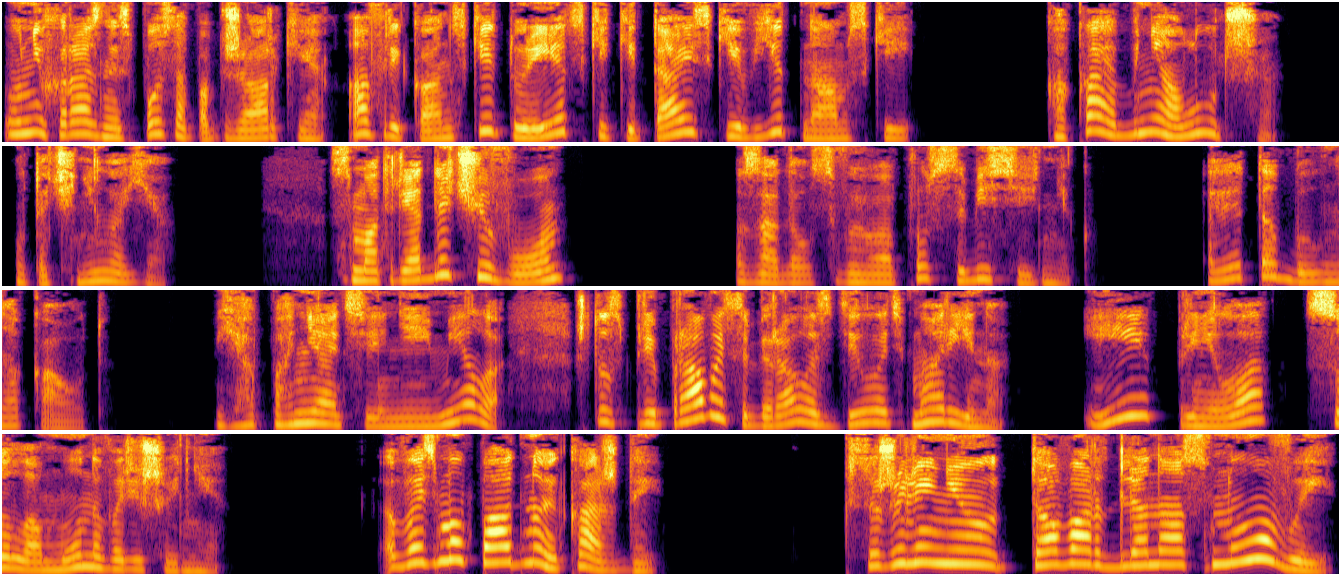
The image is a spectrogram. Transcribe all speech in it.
«У них разный способ обжарки. Африканский, турецкий, китайский, вьетнамский». «Какая бня лучше?» — уточнила я. «Смотря для чего», — задал свой вопрос собеседник. Это был нокаут. Я понятия не имела, что с приправой собиралась делать Марина, и приняла Соломоново решение. «Возьму по одной каждой», «К сожалению, товар для нас новый»,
